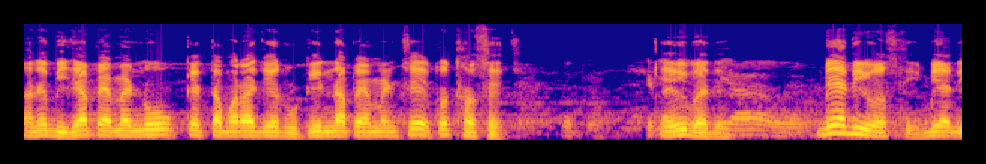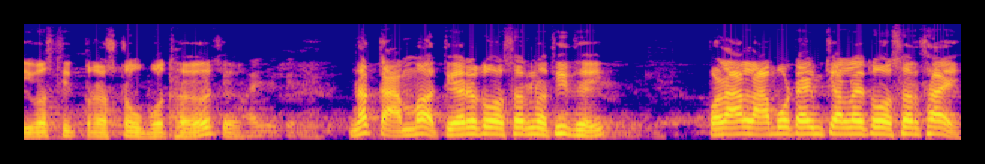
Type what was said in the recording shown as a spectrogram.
અને બીજા પેમેન્ટનું કે તમારા જે રૂટીનના પેમેન્ટ છે એ તો થશે જ. એવી બધી. બે દિવસથી બે દિવસથી જ પ્રશ્ન ઊભો થયો છે. ના કામમાં અત્યારે તો અસર નથી થઈ. પણ આ લાંબો ટાઈમ ચાલે તો અસર થાય.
